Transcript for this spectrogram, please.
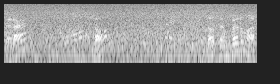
¿Será? No, ¿No? ¿No te enfermas?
